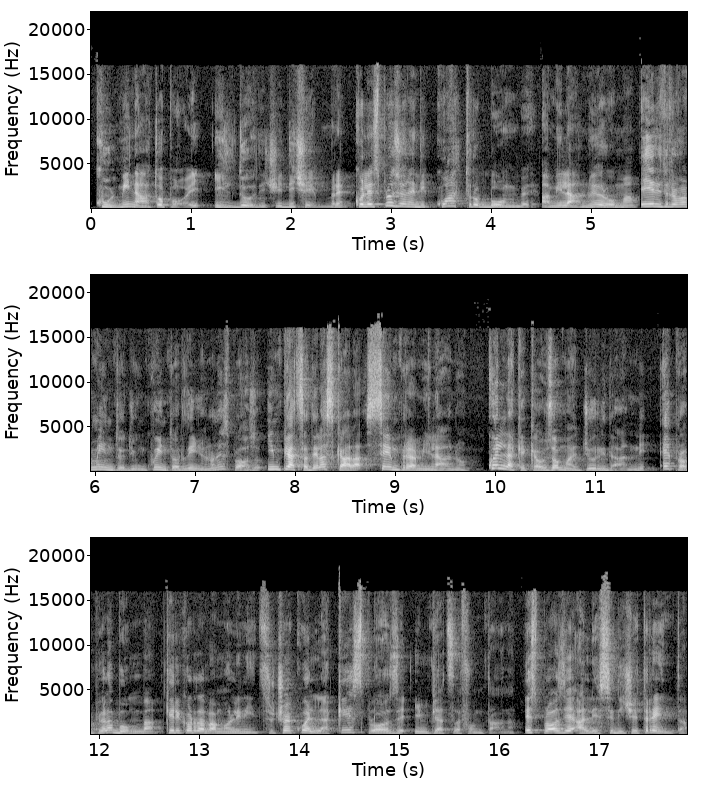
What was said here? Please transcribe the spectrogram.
culminato poi il 12 dicembre con l'esplosione di quattro bombe a Milano e Roma e il ritrovamento di un quinto ordigno non esploso in piazza della Scala sempre a Milano. Quella che causò maggiori danni è proprio la bomba che ricordavamo all'inizio, cioè quella che esplose in piazza Fontana. Esplose alle 16.30,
